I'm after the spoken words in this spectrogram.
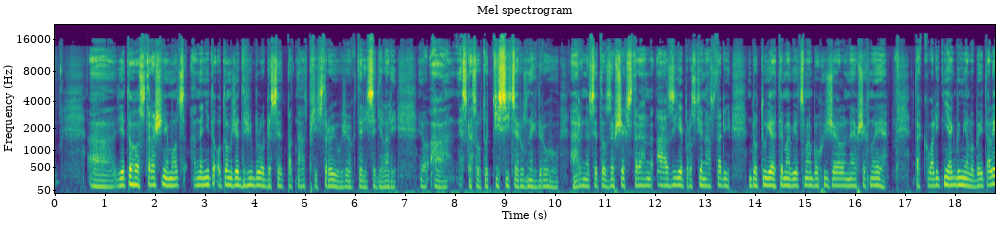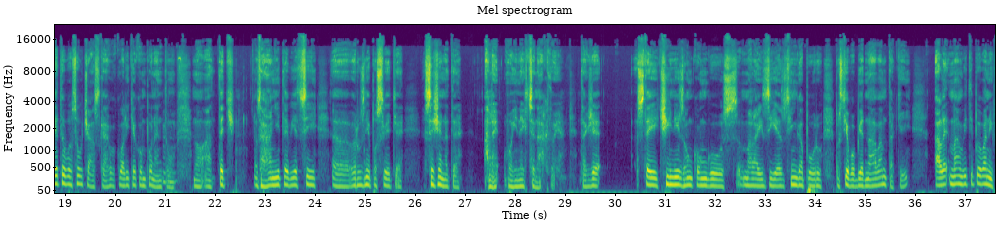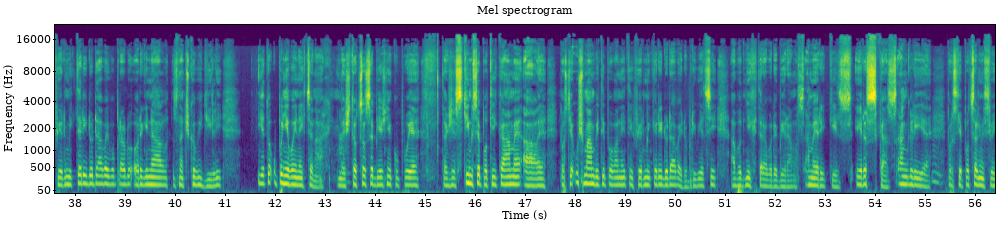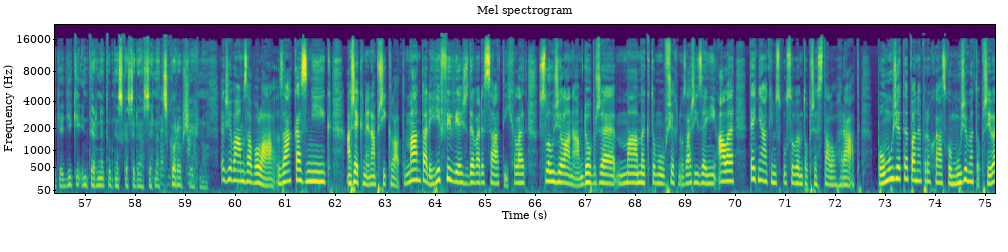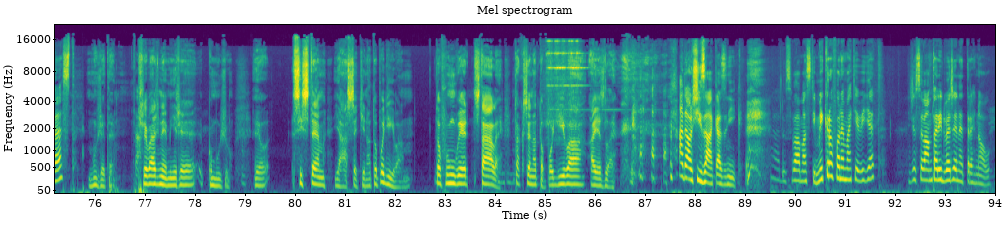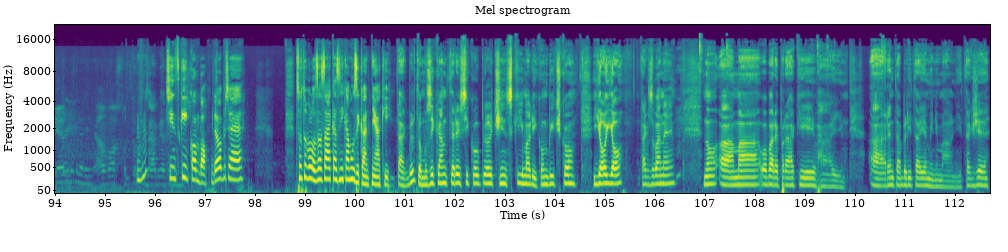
A je toho strašně moc a není to o tom, že dřív bylo 10-15 přístrojů, že jo, který se dělali. Jo, a dneska jsou to tisíce různých druhů. Hrne se to ze všech stran. Ázie prostě nás tady dotuje těma věcma, bohužel ne všechno je tak kvalitní, jak by mělo být, ale je to o součástkách, o kvalitě komponentů. Mm-hmm. No a teď zháníte věci uh, různě po světě, seženete, ale o jiných cenách to je. Takže z té Číny, z Hongkongu, z Malajzie, z Singapuru, prostě objednávám taky, ale mám vytipované firmy, které dodávají opravdu originál značkový díly, je to úplně o jiných cenách, než to, co se běžně kupuje, takže s tím se potýkáme, ale prostě už mám vytipované ty firmy, které dodávají dobré věci a od nich teda odebírám z Ameriky, z Irska, z Anglie, hmm. prostě po celém světě. Díky internetu dneska se dá sehnat Sehnat. skoro všechno. Aha. Takže vám zavolá zákazník a řekne například, mám tady HIFI věž z 90. let, sloužila nám dobře, máme k tomu všechno zařízení, ale teď nějakým způsobem to přestalo hrát. Pomůžete, pane Procházko, můžeme to přivést? Můžete. V převážné míře pomůžu. Jo. Systém, já se ti na to podívám. To funguje stále. Tak se na to podívá a je zle. a další zákazník. Já jdu s váma s tím mikrofonem, máte vidět, že se vám tady dveře netrhnou. Mhm. Čínský kombo, dobře. Co to bylo za zákazníka muzikant nějaký? Tak, byl to muzikant, který si koupil čínský malý kombíčko, jojo, takzvané, no a má oba repráky v háji a rentabilita je minimální. Takže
